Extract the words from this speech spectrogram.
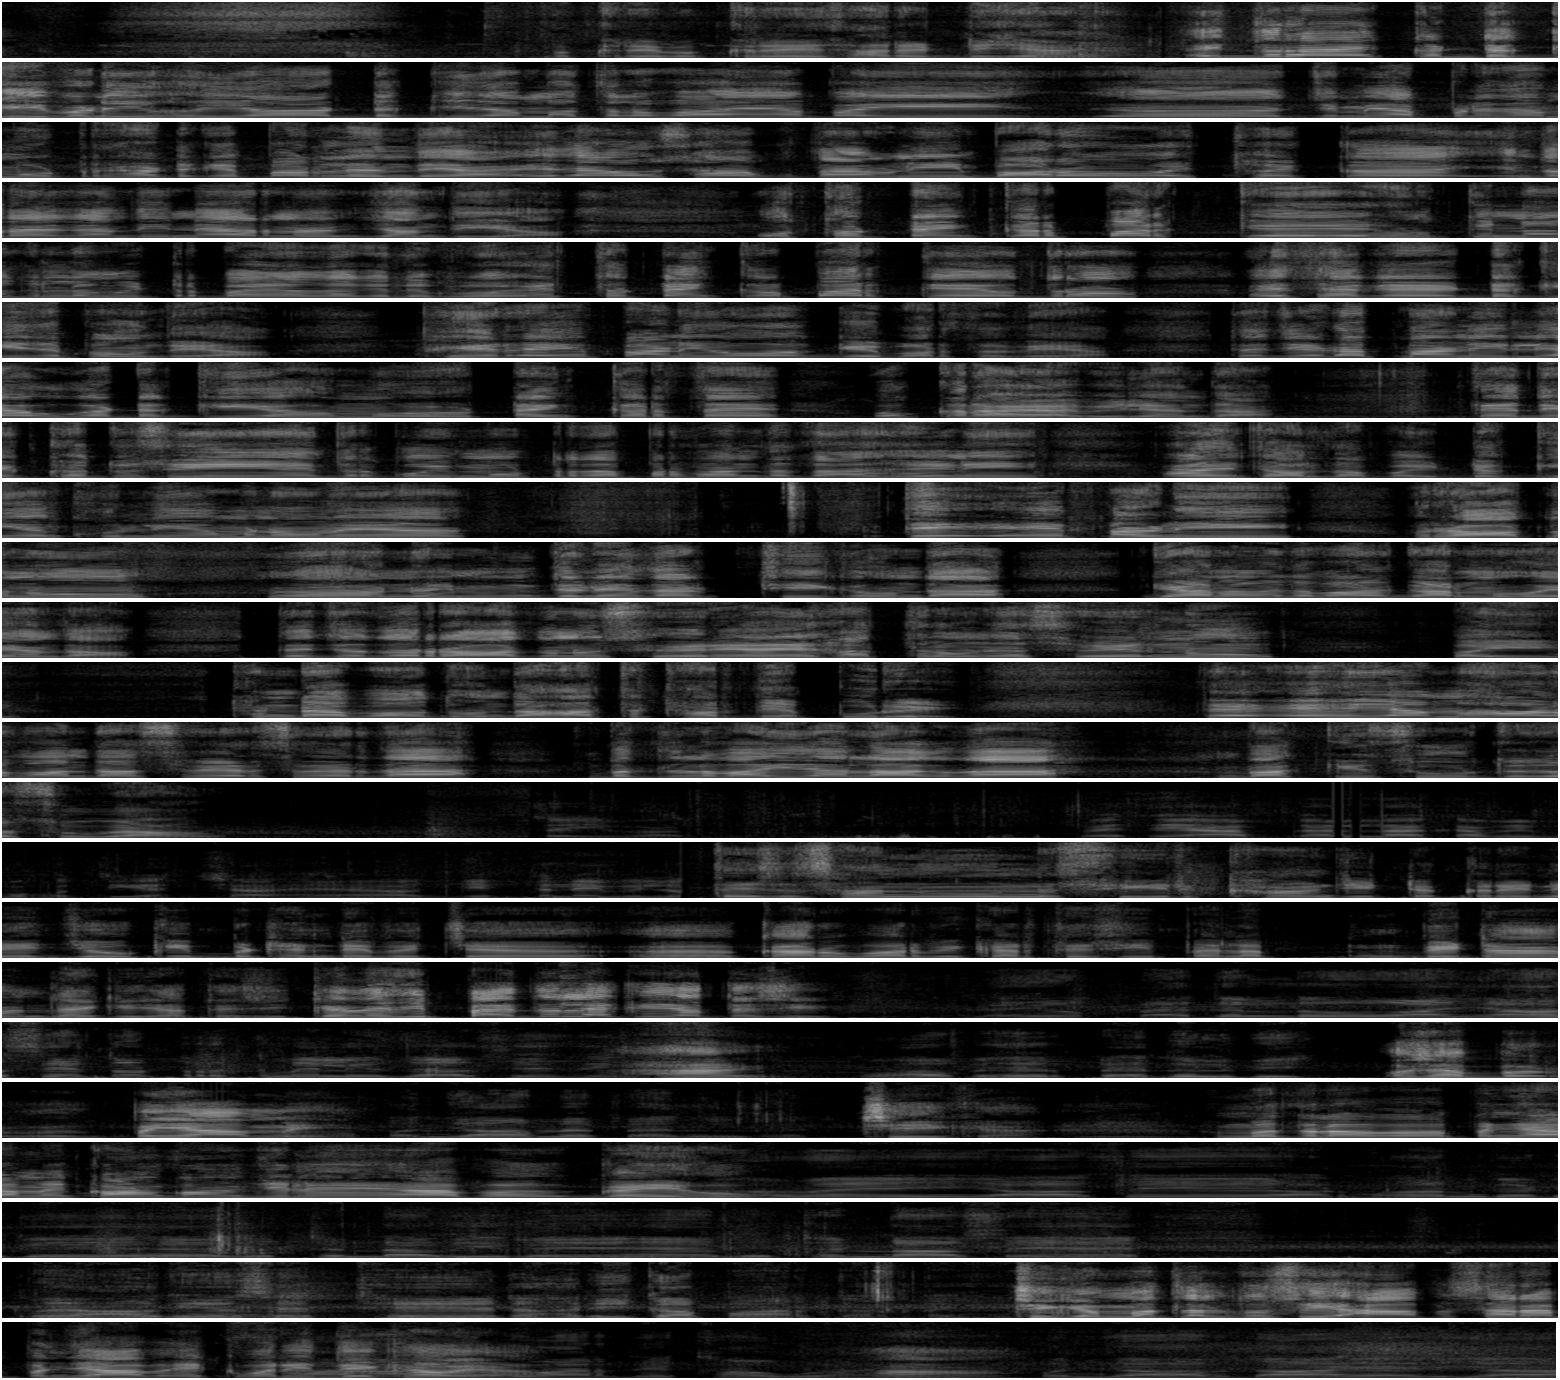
ਵੱਖਰੇ ਵੱਖਰੇ ਸਾਰੇ ਡਿਜ਼ਾਈਨ ਇੱਧਰ ਆ, ਇੱਕ ਡੱਗੀ ਬਣੀ ਹੋਈ ਆ। ਡੱਗੀ ਦਾ ਮਤਲਬ ਆਏ ਆ ਭਾਈ ਜਿਵੇਂ ਆਪਣੇ ਦਾ ਮੋਟਰ ਛੱਡ ਕੇ ਭਰ ਲੈਂਦੇ ਆ। ਇਹਦਾ ਉਹ ਹਿਸਾਬ ਕਿਤਾਬ ਨਹੀਂ, ਬਾਹਰੋਂ ਇੱਥੋਂ ਇੱਕ ਇੰਦਰਾ ਗਾਂਧੀ ਨਹਿਰ ਨਾਲ ਜਾਂਦੀ ਆ। ਉੱਥੋਂ ਟੈਂਕਰ ਭਰ ਕੇ, ਹੁਣ ਕਿੰਨਾ ਕਿਲੋਮੀਟਰ ਪੈ ਜਾਂਦਾ ਕਿ ਦੇਖੋ, ਇੱਥੋਂ ਟੈਂਕਰ ਭਰ ਕੇ ਉਧਰੋਂ ਇੱਥੇ ਆ ਕੇ ਡੱਗੀ 'ਚ ਪਾਉਂਦੇ ਆ। ਫਿਰ ਇਹ ਪਾਣੀ ਉਹ ਅੱਗੇ ਵਰਤਦੇ ਆ। ਤੇ ਜਿਹੜਾ ਪਾਣੀ ਲਿਆਊਗਾ ਡੱਗੀ, ਉਹ ਟੈਂਕਰ ਤੇ ਉਹ ਕਿਰਾਇਆ ਵੀ ਲੈਂਦਾ। ਤੇ ਦੇਖੋ ਤੁਸੀਂ, ਇੱਧਰ ਕੋਈ ਮੋਟਰ ਦਾ ਪ੍ਰਬੰਧ ਤਾਂ ਹੈ ਨਹੀਂ। ਐਂ ਚੱਲਦਾ ਭਾਈ, ਡੱਗੀਆਂ ਖੁੱਲੀਆਂ ਬਣਾਉਨੇ ਆ। ਤੇ ਇਹ ਪਾਣੀ ਰਾਤ ਨੂੰ ਨਹੀਂ, ਦਿਨੇ ਤਾਂ ਠੀਕ ਹੁੰਦਾ 11 ਵਜੇ ਤੋਂ ਬਾਅਦ ਗਰਮ ਹੋ ਜਾਂਦਾ। ਤੇ ਜਦੋਂ ਰਾਤ ਨੂੰ ਸਵੇਰੇ ਐ ਹੱਥ ਲਾਉਣੇ ਸਵੇਰ ਨੂੰ, ਭਾਈ, ਠੰਡਾ ਬਹੁਤ ਹੁੰਦਾ, ਹੱਥ ਠਰਦੇ ਆ ਪੂਰੇ। ਤੇ ਇਹ ਜਿਹਾ ਮਾਹੌਲ ਬੰਦਾ ਸਵੇਰ ਸਵੇਰ ਦਾ ਬਦਲਵਾਈ ਦਾ ਲੱਗਦਾ। ਬਾਕੀ ਸੂਰਤ ਦੱਸੂਗਾ। ਸਹੀ ਬਾਤ। वैसे आपका इलाका भी बहुत ही अच्छा है और जितने भी लोग ਤੇ ਸਾਨੂੰ ਨਸੀਰ ਖਾਨ ਜੀ ਟੱਕਰੇ ਨੇ ਜੋ ਕਿ ਬਠਿੰਡੇ ਵਿੱਚ ਅ, ਕਾਰੋਬਾਰ ਵੀ ਕਰਦੇ ਸੀ ਪਹਿਲਾਂ ਬੇਟਾ ਲੈ ਕੇ ਜਾਂਦੇ ਸੀ ਕਹਿੰਦੇ ਸੀ ਪੈਦਲ ਲੈ ਕੇ ਜਾਂਦੇ ਸੀ नहीं भाई वो पैदल तो यहाँ से तो ट्रक में ले जाते थे हाँ वहाँ पे फिर पैदल भी अच्छा ब- पंजाब में पंजाब में पैदल फिर ठीक है मतलब पंजाब में कौन कौन जिले आप गए हो हमें यहाँ से हनुमानगढ़ गए हैं बिठंडा भी गए हैं बिठंडा से फिर आगे से ठेठ हरी का पार करते हैं ਠੀਕ ਹੈ ਮਤਲਬ ਤੁਸੀਂ ਆਪ ਸਾਰਾ ਪੰਜਾਬ ਇੱਕ ਵਾਰੀ ਦੇਖਾ हाँ, ਹੋਇਆ एक बार देखा हुआ है ਹਾਂ पंजाब दा एरिया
